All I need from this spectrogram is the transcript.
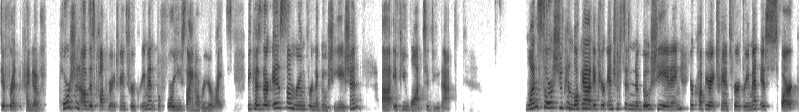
different kind of portion of this copyright transfer agreement before you sign over your rights, because there is some room for negotiation. uh, if you want to do that. One source you can look at if you're interested in negotiating your copyright transfer agreement is SPARC.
